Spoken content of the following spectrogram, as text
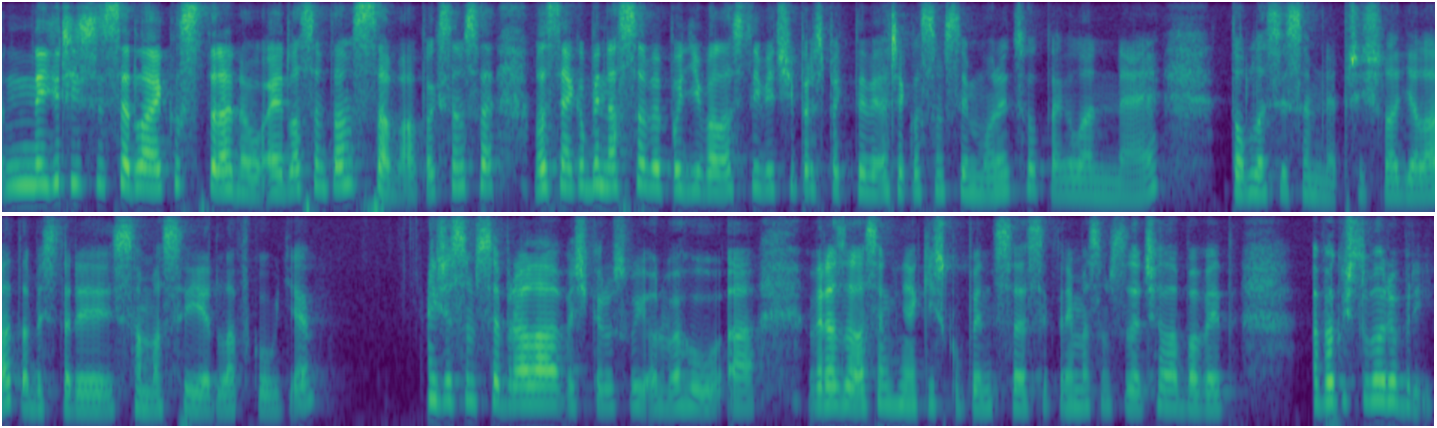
nejdřív si sedla jako stranou a jedla jsem tam sama, pak jsem se vlastně jako by na sebe podívala z té větší perspektivy a řekla jsem si, Monico, takhle ne, tohle si jsem nepřišla dělat, abys tady sama si jedla v koutě. Takže jsem sebrala veškerou svou odvahu a vyrazila jsem k nějaký skupince, se kterými jsem se začala bavit a pak už to bylo dobrý.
